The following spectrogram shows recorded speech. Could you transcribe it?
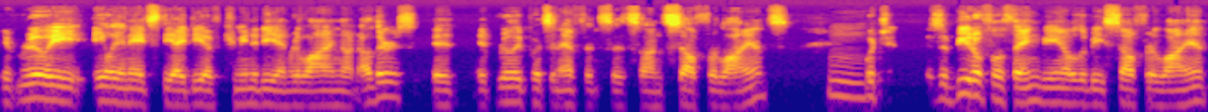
It really alienates the idea of community and relying on others. It it really puts an emphasis on self reliance, mm. which is a beautiful thing, being able to be self reliant.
